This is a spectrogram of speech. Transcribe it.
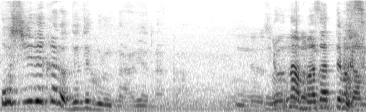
押し入れから出てくるのあれやなんか。いろんな混ざってます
